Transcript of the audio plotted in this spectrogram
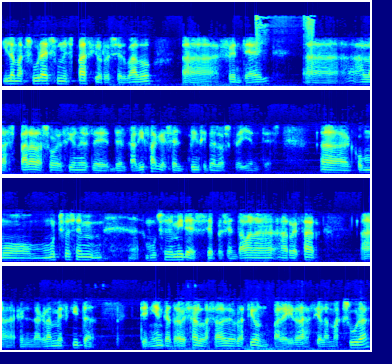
y la maxura es un espacio reservado ah, frente a él a las, para las oraciones de- del califa, que es el príncipe de los creyentes. Ah, como muchos, em- muchos emires se presentaban a, rezar ah, en la gran mezquita, tenían que atravesar la sala de oración para ir hacia la maxura,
